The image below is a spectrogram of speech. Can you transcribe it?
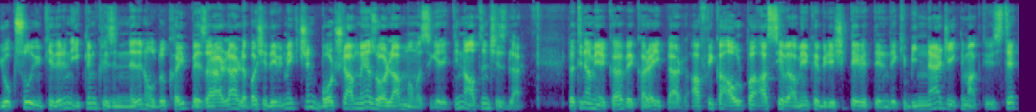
yoksul ülkelerin iklim krizinin neden olduğu kayıp ve zararlarla baş edebilmek için borçlanmaya zorlanmaması gerektiğini altını çizdiler. Latin Amerika ve Karayipler, Afrika, Avrupa, Asya ve Amerika Birleşik Devletleri'ndeki binlerce iklim aktivisti,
